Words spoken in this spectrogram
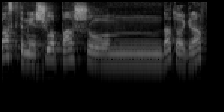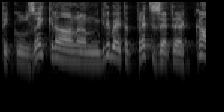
paskatāmies šo pašu mm, datorgrafiku uz ekrāna. Gribēju precizēt, kā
